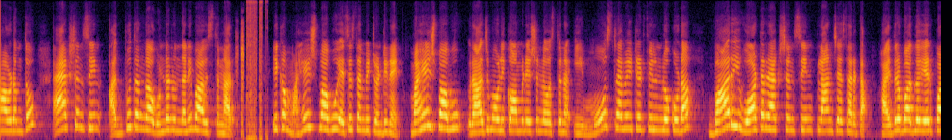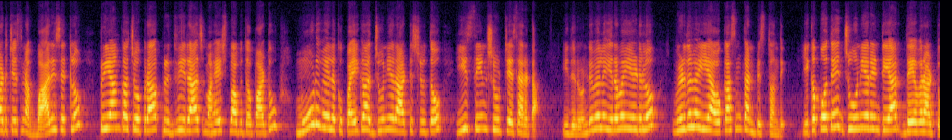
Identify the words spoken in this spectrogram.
కావడంతో యాక్షన్ సీన్ అద్భుతంగా ఉండనుందని భావిస్తున్నారు. ఇక Mahesh Babu SSMB twenty nine. Mahesh Babu Rajamouli కాంబినేషన్లో వస్తున్న ఈ మోస్ట్ అవైటెడ్ ఫిల్మ్లో కూడా భారీ వాటర్ యాక్షన్ సీన్ ప్లాన్ చేశారట. హైదరాబాద్లో ఏర్పాటు చేసిన భారీ సెట్లో ప్రియాంక చోప్రా పృథ్వీరాజ్ మహేష్ బాబుతో పాటు మూడు వేలకు పైగా జూనియర్ ఆర్టిస్టులతో ఈ సీన్ షూట్ చేశారట. ఇది రెండు వేల ఇరవై ఏడులో విడుదలయ్యే అవకాశం కనిపిస్తోంది. ఇకపోతే జూనియర్ ఎన్టీఆర్ దేవరాటు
